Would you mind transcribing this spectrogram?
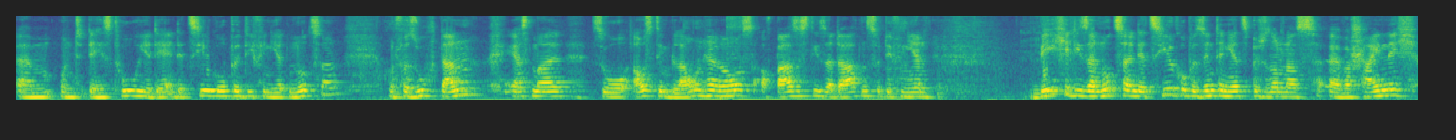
ähm, und der Historie der in der Zielgruppe definierten Nutzer und versucht dann erstmal so aus dem Blauen heraus auf Basis dieser Daten zu definieren, welche dieser Nutzer in der Zielgruppe sind denn jetzt besonders äh, wahrscheinlich,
